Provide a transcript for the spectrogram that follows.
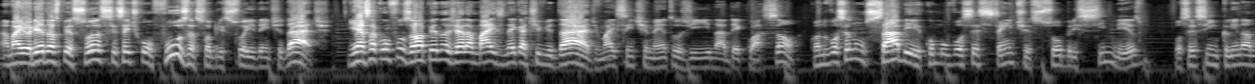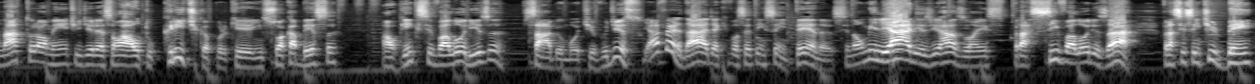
A maioria das pessoas se sente confusa sobre sua identidade. E essa confusão apenas gera mais negatividade, mais sentimentos de inadequação. Quando você não sabe como você sente sobre si mesmo, você se inclina naturalmente em direção à autocrítica, porque em sua cabeça Alguém que se valoriza sabe o motivo disso. E a verdade é que você tem centenas, se não milhares de razões para se valorizar, para se sentir bem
